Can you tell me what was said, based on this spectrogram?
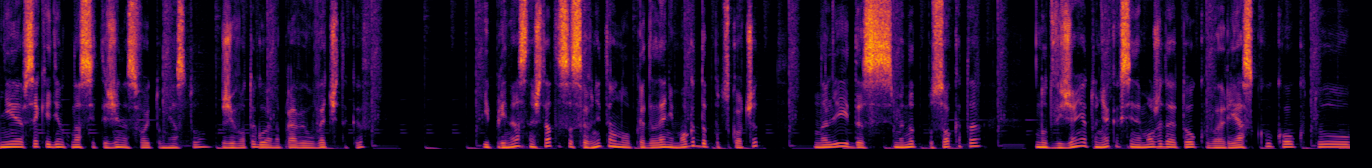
Ние, всеки един от нас си тежи на своето място, живота го е направил вече такъв – и при нас нещата са сравнително определени. Могат да подскочат, нали, да сменят посоката, но движението някакси не може да е толкова рязко, колкото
